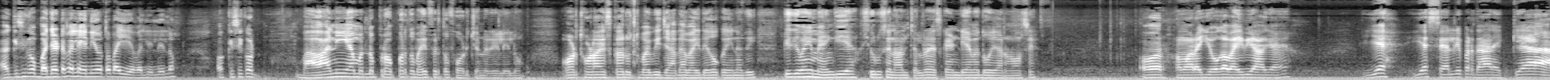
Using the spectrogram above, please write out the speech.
अगर किसी को बजट में लेनी हो तो भाई ये वाली ले लो। और किसी को भगानी है मतलब प्रॉपर तो भाई फिर तो फॉर्चुनर ही ले लो। और थोड़ा इसका रुतबा भी ज़्यादा भाई देखो कहीं ना कहीं। क्योंकि भाई महँगी है, शुरू से नाम चल रहा है इसका इंडिया में 2009 से। और हमारा योगा भाई भी आ गया है। ये ये सैलरी प्रदान है। क्या?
